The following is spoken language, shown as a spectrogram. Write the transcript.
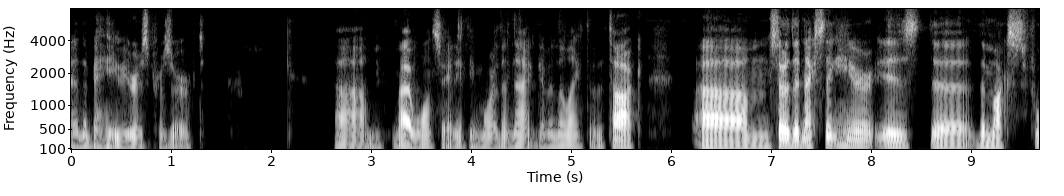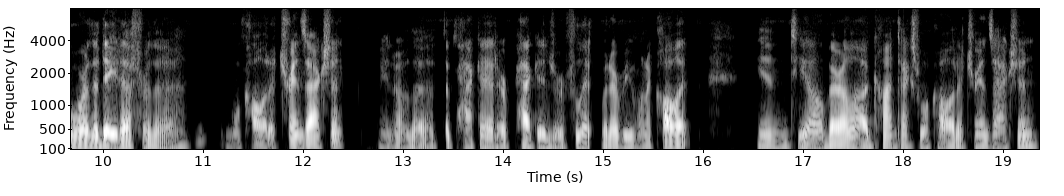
and the behavior is preserved. Um, I won't say anything more than that given the length of the talk. Um, so the next thing here is the, the MUX for the data for the, we'll call it a transaction, you know, the, the packet or package or flit, whatever you want to call it. In TL Verilog context, we'll call it a transaction.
